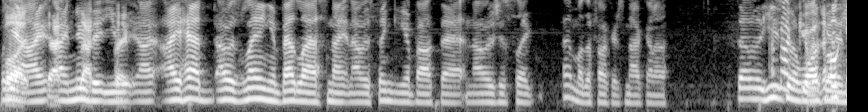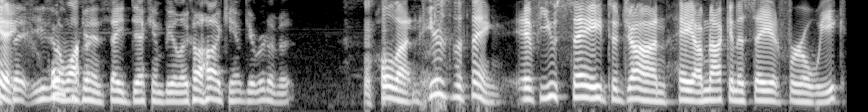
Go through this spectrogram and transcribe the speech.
Well, yeah, I, I knew that you. thing. I, I had. I was laying in bed last night, and I was thinking about that, and I was just like, that motherfucker's not gonna. that- He's not gonna good. walk in Okay, and say. He's gonna hold walk in and say dick and be like, oh, I can't get rid of it. Hold on. Here's the thing. If you say to John, "Hey, I'm not going to say it for a week,"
